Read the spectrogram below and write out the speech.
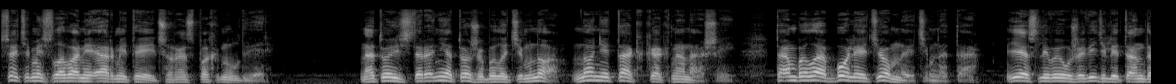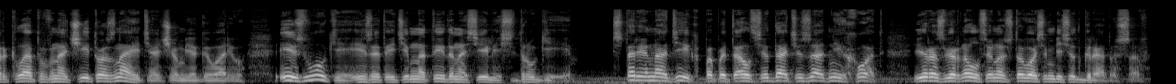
С этими словами Армитейдж распахнул дверь. На той стороне тоже было темно, но не так, как на нашей. Там была более темная темнота. Если вы уже видели Тандерклэп в ночи, то знаете, о чем я говорю. И звуки из этой темноты доносились другие. Старина Дик попытался дать задний ход и развернулся на 180 градусов.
